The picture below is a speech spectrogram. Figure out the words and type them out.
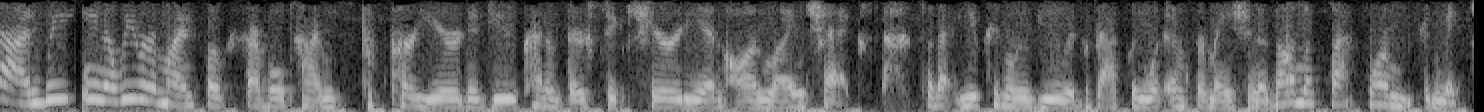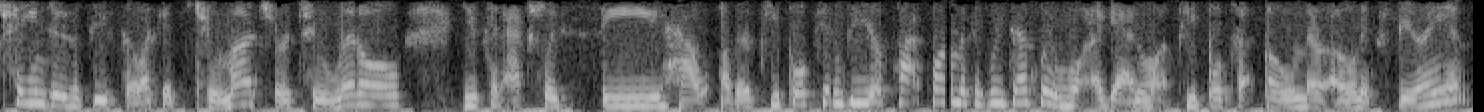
Yeah, and we, you know, we remind folks several times per year to do kind of their security and online checks so that you can review exactly what information is on the platform. You can make changes if you feel like it's too much or too little. You can actually see how other people can view your platform because we definitely want, again, want people to own their own experience.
